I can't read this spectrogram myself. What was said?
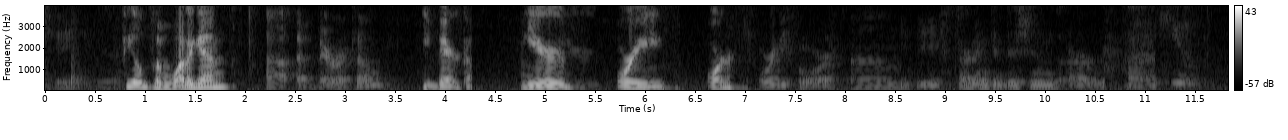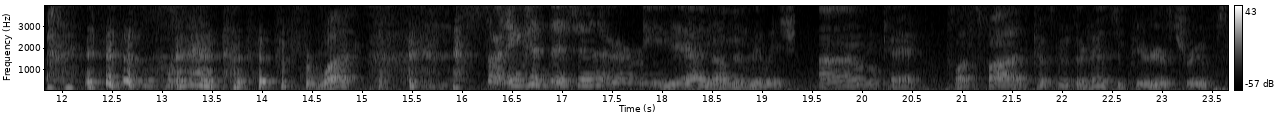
Okay. Fields of what again? Uh, Ibericum? Iberica. Year 484. 44. Um, the starting conditions are. Uh, Cute. for what? Starting condition or Yeah, no, they're really sh- Um, okay. Plus 5, because Uther has superior troops,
